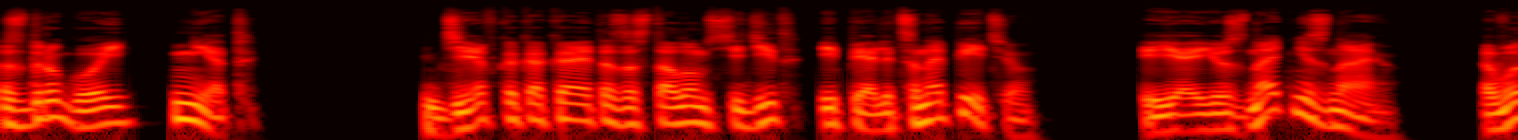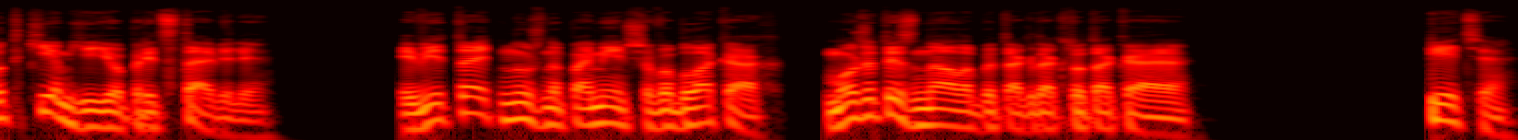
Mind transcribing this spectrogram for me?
С другой — нет. Девка какая-то за столом сидит и пялится на Петю. Я ее знать не знаю. Вот кем ее представили? Витать нужно поменьше в облаках, может, и знала бы тогда, кто такая. «Петя,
